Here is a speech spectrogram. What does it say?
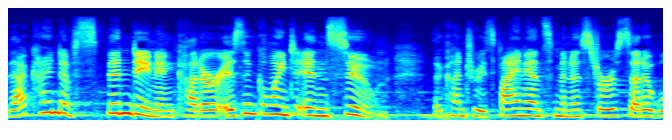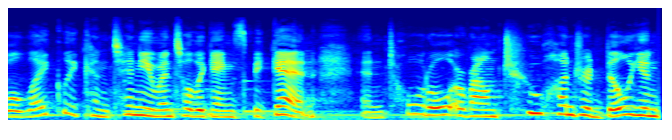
That kind of spending in Qatar isn't going to end soon. The country's finance minister said it will likely continue until the games begin, and total around $200 billion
